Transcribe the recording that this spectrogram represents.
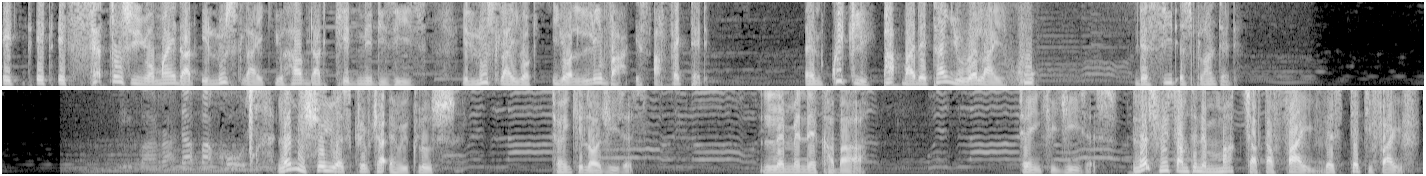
it, it it settles in your mind that it looks like you have that kidney disease, it looks like your your liver is affected, and quickly by the time you realize who the seed is planted. Let me show you a scripture and we close. Thank you, Lord Jesus. Lemene kaba. Thank you, Jesus. Let's read something in Mark chapter 5, verse 35.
